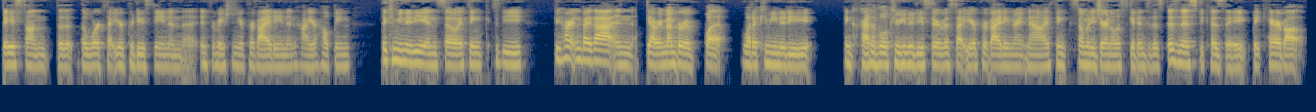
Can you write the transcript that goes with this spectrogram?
based on the, the work that you're producing and the information you're providing and how you're helping the community. And so I think to be, be heartened by that and yeah, remember what, what a community, incredible community service that you're providing right now. I think so many journalists get into this business because they, they care about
